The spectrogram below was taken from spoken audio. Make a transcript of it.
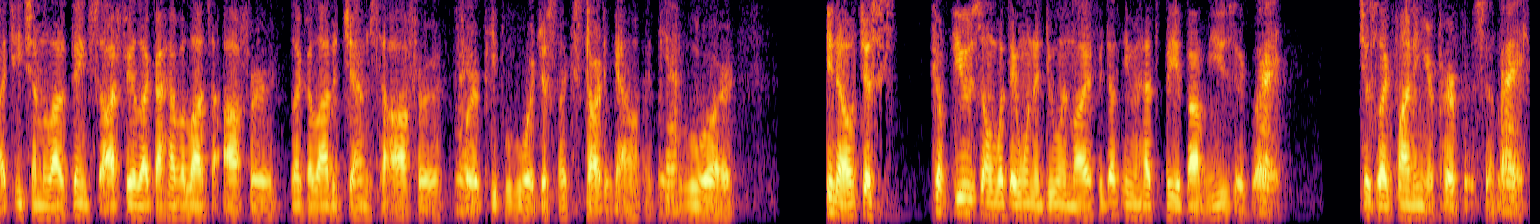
I teach them a lot of things. So I feel like I have a lot to offer, like a lot of gems to offer for people who are just like starting out and people Yeah. who are, you know, just confused on what they want to do in life. It doesn't even have to be about music, like right. just like finding your purpose and like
